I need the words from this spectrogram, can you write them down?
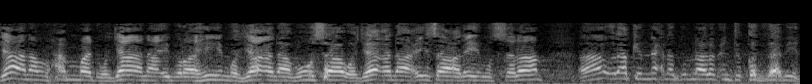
جاءنا محمد وجاءنا إبراهيم وجاءنا موسى وجاءنا عيسى عليهم السلام. آه ولكن نحن قلنا لهم أنتم كذابين.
